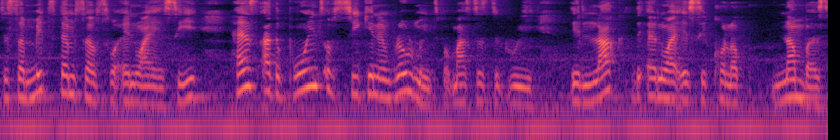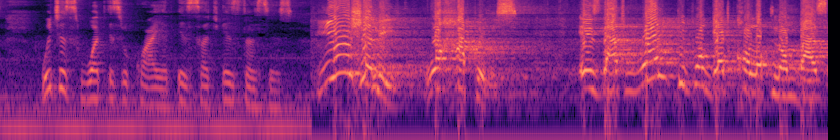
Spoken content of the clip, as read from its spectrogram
to submit themselves for NYSC, hence at the point of seeking enrollment for master's degree, they lack the NYSC call-up numbers which is what is required in such instances. Usually, what happens is that when people get call-up numbers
